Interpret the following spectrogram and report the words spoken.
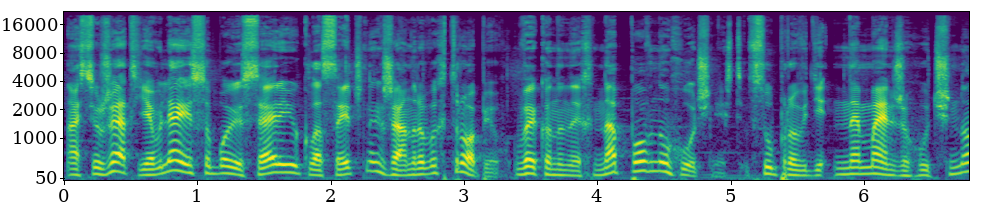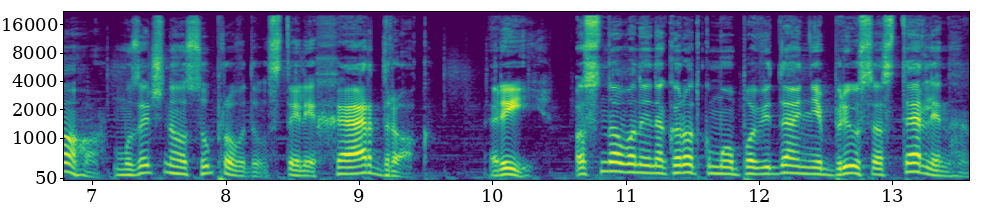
а сюжет являє собою серію класичних жанрових тропів, виконаних на повну гучність в супроводі не менш гучного музичного супроводу в стилі хард-рок. Рій. Оснований на короткому оповіданні Брюса Стерлінга,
